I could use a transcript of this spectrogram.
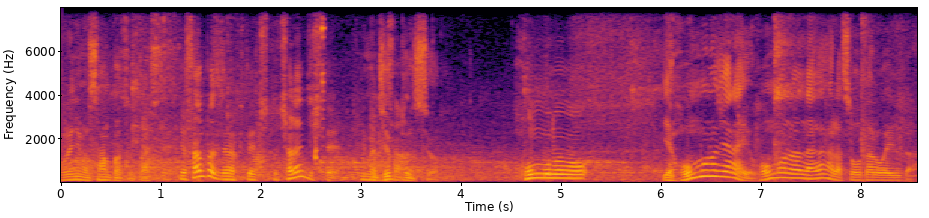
俺にも3発打たして。いや3発じゃなくてちょっとチャレンジして。今10分ですよ。本物の。いや本物じゃないよ。本物は永原宗太郎がいるから。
